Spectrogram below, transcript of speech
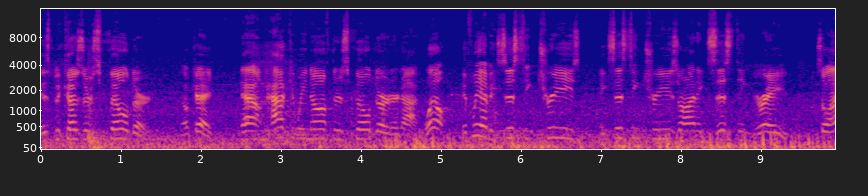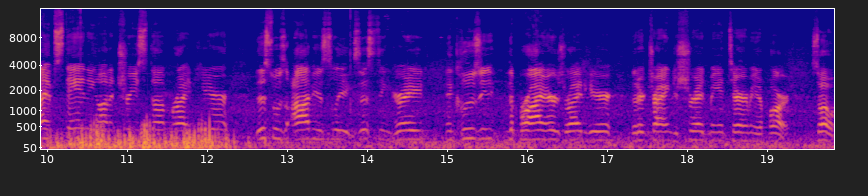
is because there's fill dirt. Okay, now how can we know if there's fill dirt or not? Well, if we have existing trees, existing trees are on existing grade. So I am standing on a tree stump right here. This was obviously existing grade, including the briars right here that are trying to shred me and tear me apart. So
